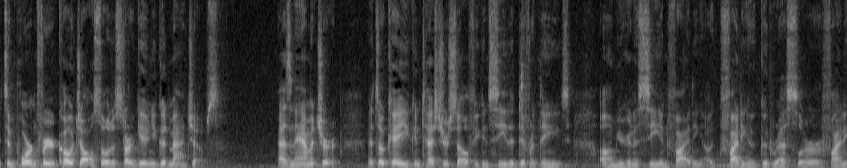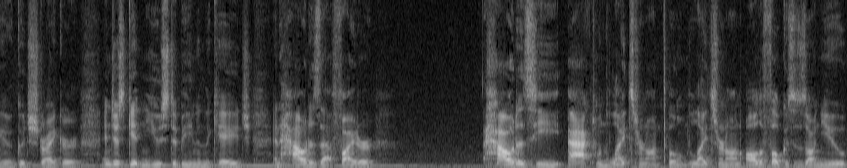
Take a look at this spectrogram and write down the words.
it's important for your coach also to start giving you good matchups. As an amateur, it's okay. You can test yourself. You can see the different things um, you're going to see in fighting, uh, fighting a good wrestler or fighting a good striker, and just getting used to being in the cage. And how does that fighter, how does he act when the lights turn on? Boom, the lights turn on. All the focus is on you.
